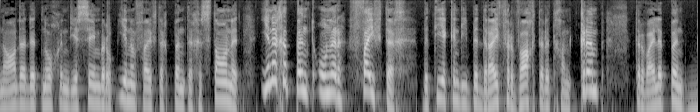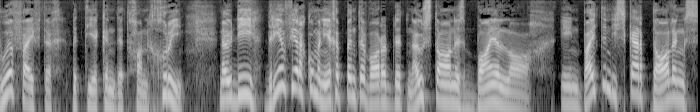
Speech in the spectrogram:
nadat dit nog in Desember op 51 punte gestaan het. Enige punt onder 50 beteken die bedryf verwag dat dit gaan krimp terwyl 'n punt bo 50 beteken dit gaan groei. Nou die 43,9 punte waarop dit nou staan is baie laag en buiten die skerp dalings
